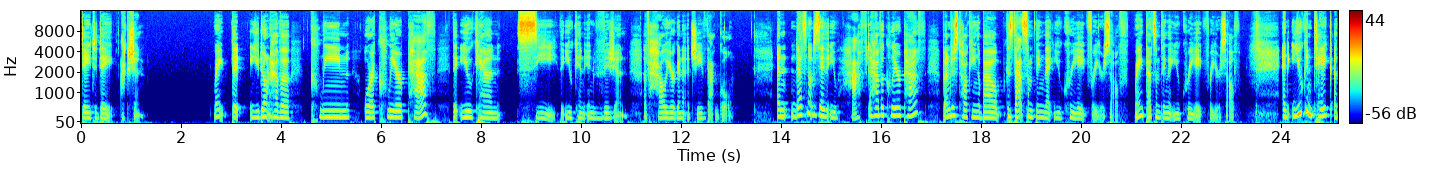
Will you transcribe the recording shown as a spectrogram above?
day to day action, right? That you don't have a clean or a clear path that you can see, that you can envision of how you're going to achieve that goal. And that's not to say that you have to have a clear path, but I'm just talking about because that's something that you create for yourself, right? That's something that you create for yourself. And you can take a,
